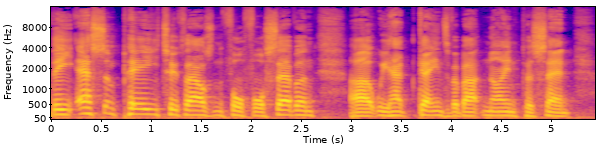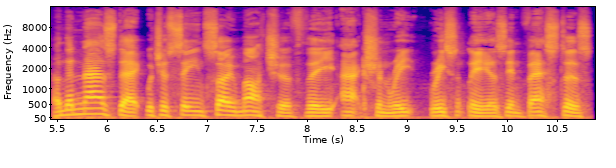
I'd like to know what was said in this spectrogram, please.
The S&P 2447, uh, we had gains of about 9%. And the NASDAQ, which has seen so much of the action re- recently as investors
